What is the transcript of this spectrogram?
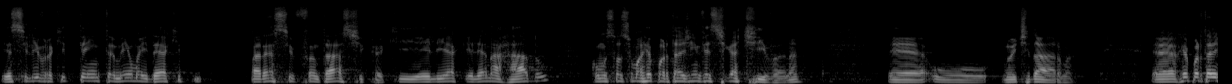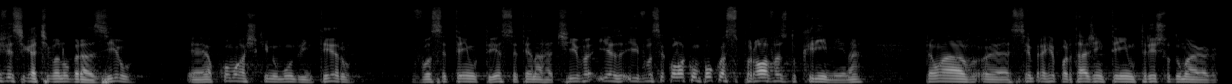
esse livro aqui tem também uma ideia que parece fantástica, que ele é, ele é narrado como se fosse uma reportagem investigativa, né? É, o Noite da Arma. É, reportagem investigativa no Brasil, é, como acho que no mundo inteiro, você tem o texto, você tem a narrativa e, e você coloca um pouco as provas do crime, né? Então, a, é, sempre a reportagem tem um trecho de uma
